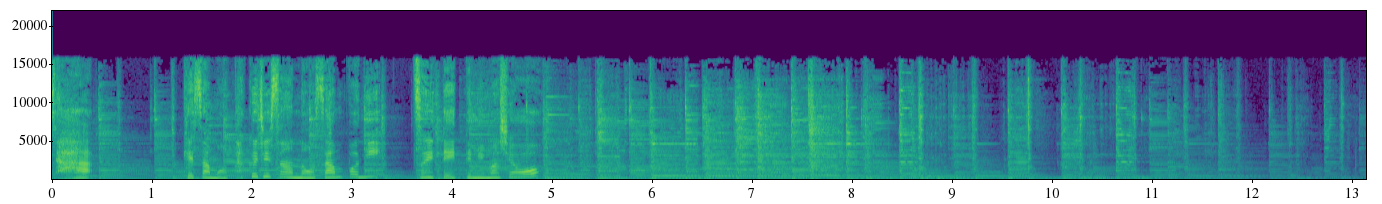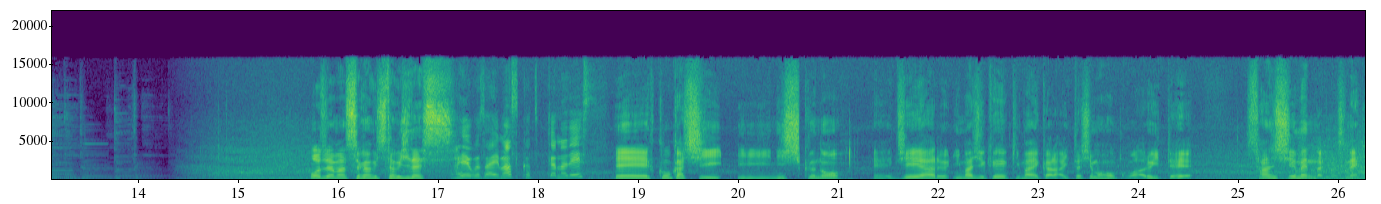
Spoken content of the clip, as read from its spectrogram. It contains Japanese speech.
さあ今朝も拓司さんのお散歩についていってみましょう。おはようございます。菅口拓司です。おはようございます。勝木かなです、えー、福岡市西区の、えー、JR 今宿駅前から糸島方向を歩いて3周目になりますね。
